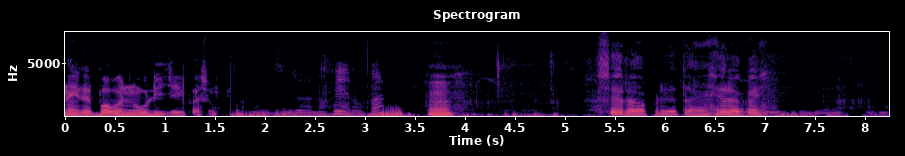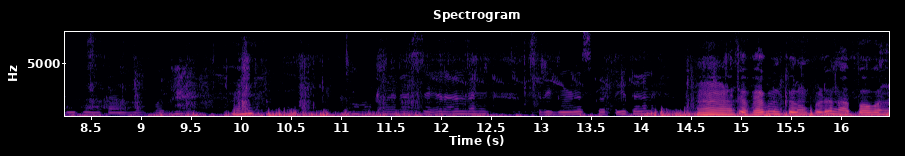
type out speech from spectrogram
નહીંતર પવન ઉડી જાય પાછું. હમ. શેરા આપણે હતા, અહીંયા હેરા કઈ? હમ? બપોરે શેરાને શ્રી ગણેશ કરતી હતા ને હમ, એ તો ભેગું જ કરવું પડે ને, આ પવન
